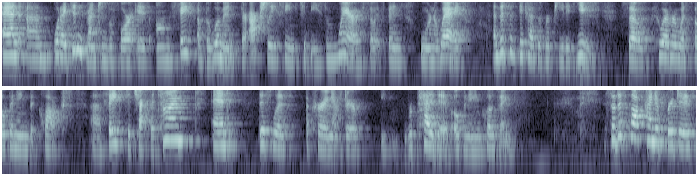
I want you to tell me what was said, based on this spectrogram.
And um, what I didn't mention before is on the face of the woman, there actually seems to be some wear, so it's been worn away. And this is because of repeated use. So whoever was opening the clock's uh, face to check the time, and this was occurring after repetitive opening and closing. So this clock kind of bridges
